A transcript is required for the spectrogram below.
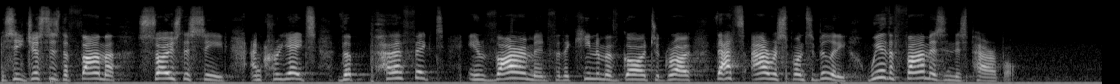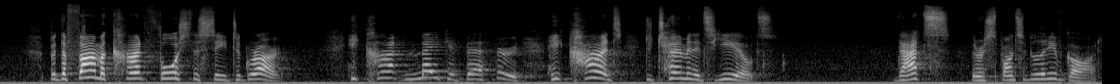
You see, just as the farmer sows the seed and creates the perfect environment for the kingdom of God to grow, that's our responsibility. We're the farmers in this parable. But the farmer can't force the seed to grow. He can't make it bear fruit. He can't determine its yields. That's the responsibility of God,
